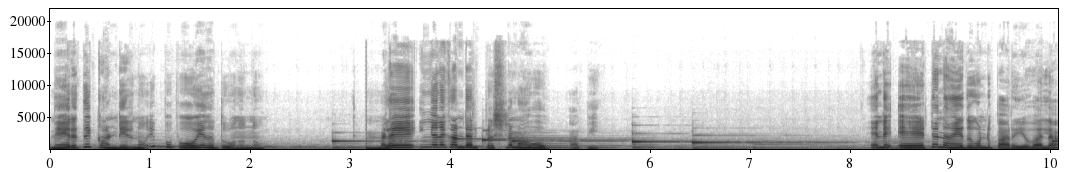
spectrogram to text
നേരത്തെ കണ്ടിരുന്നു ഇപ്പൊ പോയെന്ന് തോന്നുന്നു. നമ്മളെ ഇങ്ങനെ കണ്ടാൽ പ്രശ്നമാവോ അബി എന്റെ ഏട്ടനായതുകൊണ്ട് പറയുവല്ല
